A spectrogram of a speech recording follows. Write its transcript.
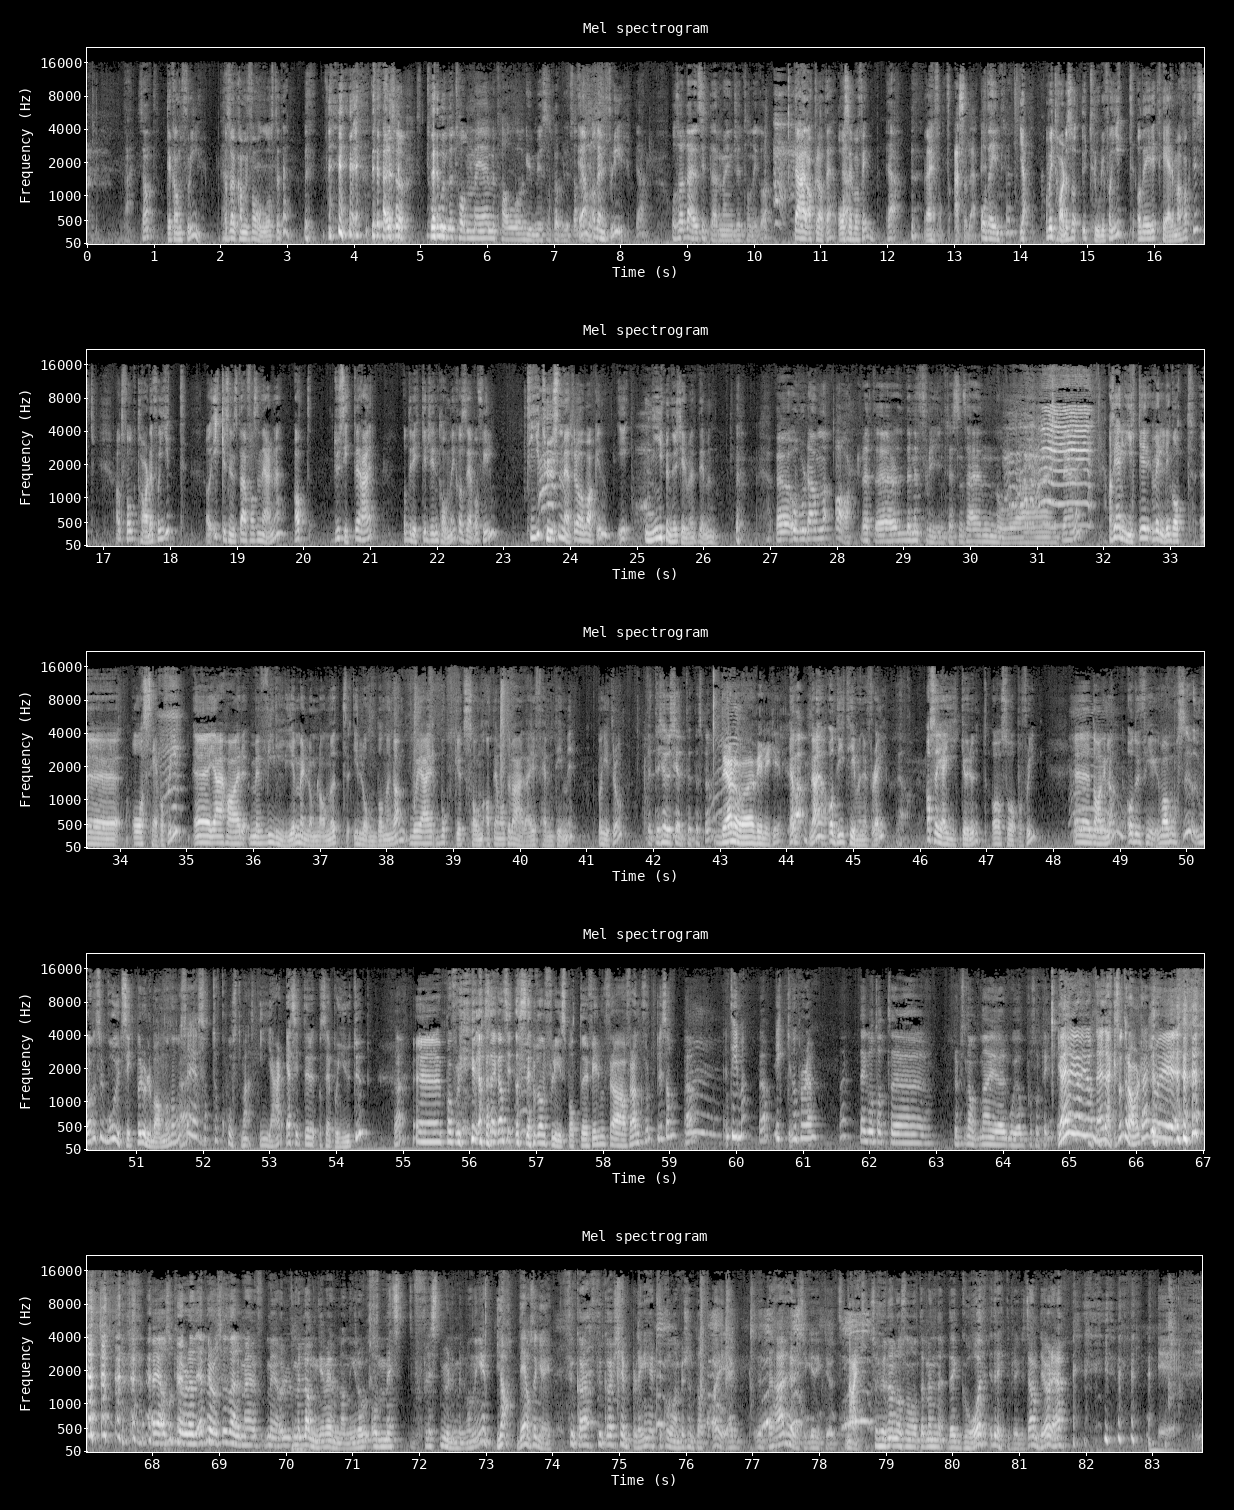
Nei, sant? Det kan fly. Altså, Kan vi forholde oss til det? det er det 200 tonn med metall og gummi som skal på lufta. Ja, og den flyr. Ja. Og så er det deilig å sitte der med en gin tonic òg. Det er akkurat det. Og se på film. Ja. Er altså, det. Og det er internett. Ja, og vi tar det så utrolig for gitt, og det irriterer meg faktisk at folk tar det for gitt, og ikke syns det er fascinerende at du sitter her og drikker gin tonic og ser på film 10 000 meter over bakken i 900 km i timen. Eh, Og hvordan arter dette, denne flyinteressen seg nå, egentlig? Altså, jeg liker veldig godt uh, å se på fly. Uh, jeg har med vilje mellomlandet i London en gang, hvor jeg booket sånn at jeg måtte være der i fem timer på Heathrow. Dette kjøres kjent ut, Espen. Det er noe vi liker. Ja, ja, og de timene fløy. Ja. Altså, jeg gikk jo rundt og så på fly eh, dagen lang. Og du fikk, var, masse, det var ganske god utsikt på rullebanen og sånn også. Jeg satt og koste meg i hjel. Jeg sitter og ser på YouTube. Ja. Uh, på fly. Altså, jeg kan sitte og se på en flyspotterfilm fra Frankfurt, liksom. Ja. En time. Ja. Ikke noe problem. Det er godt at uh, representantene gjør en god jobb på Stortinget. Ja, ja, ja. ja. Nei, det er ikke så travelt her, så vi Jeg også prøver det. Jeg prøver også det der med, med, med lange mellomlandinger og, og mest, flest mulig mellomlandinger. Ja, det er også gøy. Funka, funka kjempelenge helt til kona mi skjønte at oi, jeg, dette her høres ikke riktig ut. Nei. Så hun er nå sånn at Men det går direktefly, Christian. Det gjør det. Eh,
